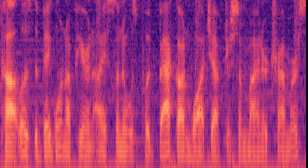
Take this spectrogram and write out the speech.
Katla is the big one up here in Iceland and was put back on watch after some minor tremors.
